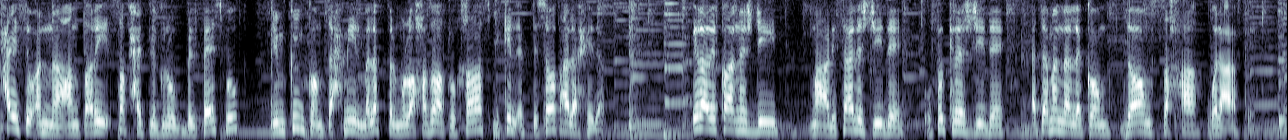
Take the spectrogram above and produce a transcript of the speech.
حيث أن عن طريق صفحة ال group بالفيسبوك يمكنكم تحميل ملف الملاحظات الخاص بكل episode على حدة. إلى لقاء جديد مع رسالة جديدة وفكرة جديدة أتمنى لكم دوام الصحة والعافية.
